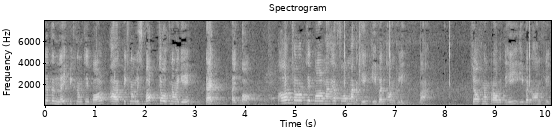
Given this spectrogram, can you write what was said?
យកទៅន័យពីក្នុង table ពីក្នុង list box ចូលក្នុងអីគេតែតែបក បងអូនចូល table mark form marketing event on click បាទចូលក្នុង property event on click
